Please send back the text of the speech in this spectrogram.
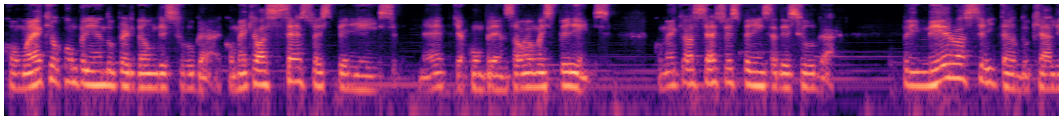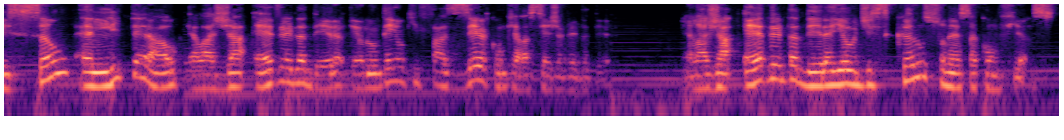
como é que eu compreendo o perdão desse lugar? Como é que eu acesso a experiência, né? Porque a compreensão é uma experiência. Como é que eu acesso a experiência desse lugar? Primeiro aceitando que a lição é literal, ela já é verdadeira, eu não tenho que fazer com que ela seja verdadeira. Ela já é verdadeira e eu descanso nessa confiança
